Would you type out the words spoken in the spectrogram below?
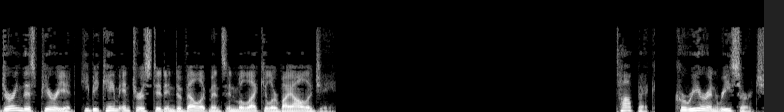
During this period, he became interested in developments in molecular biology. Career and research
